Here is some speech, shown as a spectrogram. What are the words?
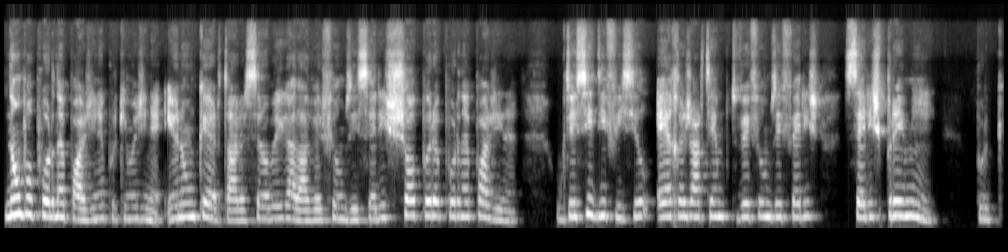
não para pôr na página, porque imagina, eu não quero estar a ser obrigada a ver filmes e séries só para pôr na página. O que tem sido difícil é arranjar tempo de ver filmes e séries, séries para mim, porque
